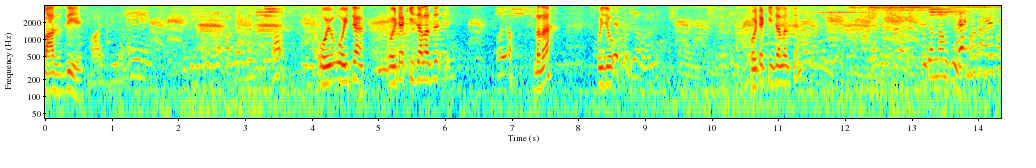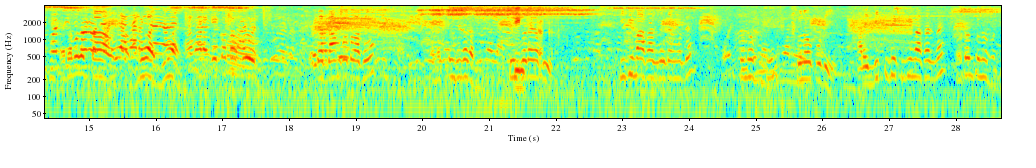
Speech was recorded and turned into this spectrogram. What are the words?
বাঁশ দিয়ে? ওই ওইটা ওইটা কি ওই দাদা ওই যে ওইটা কি জাল আছে? এটার নাম কি? এটার দাম কত আছে? তিনশো টাকা। কি কি মাছ আসবে এটার মধ্যে? ওই চুনোপুটি। চুনোপুটি আর এই বৃত্তিতে কি কি মাছ আসবে? ওটাও চুনোপুটি।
